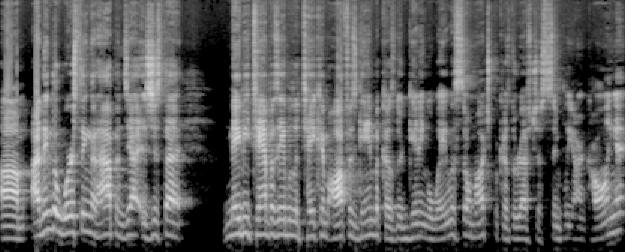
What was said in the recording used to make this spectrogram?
Um, I think the worst thing that happens, yeah, is just that maybe Tampa's able to take him off his game because they're getting away with so much because the refs just simply aren't calling it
